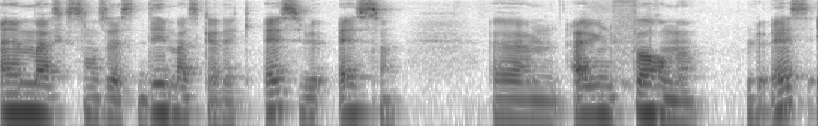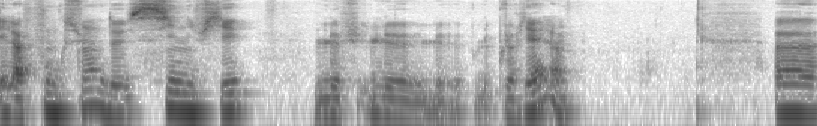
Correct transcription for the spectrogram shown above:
un masque sans S, des masques avec S, le S a une forme, le S, et la fonction de signifier le, pluriel, euh,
